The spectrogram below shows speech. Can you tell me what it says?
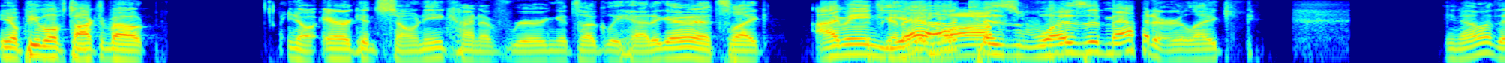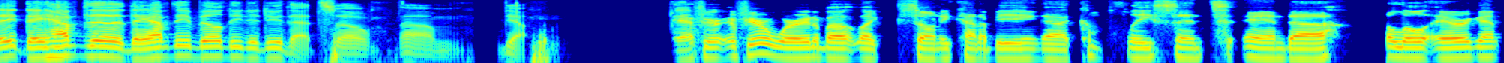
You know, people have talked about you know arrogant Sony kind of rearing its ugly head again. It's like, I mean, It's gonna get yeah, because what does it matter? Like, you know, they they have the they have the ability to do that. So, um, yeah, Yeah, if you're if you're worried about like Sony kind of being uh, complacent and uh, a little arrogant,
